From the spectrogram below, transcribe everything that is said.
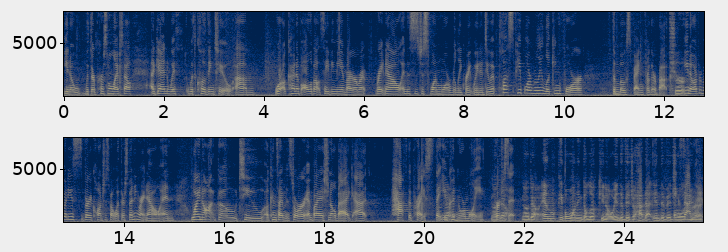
you know, with their personal lifestyle. Again, with with clothing too. Um, we're kind of all about saving the environment right now, and this is just one more really great way to do it. Plus, people are really looking for the most bang for their buck. Sure. You know, everybody's very conscious about what they're spending right now, and why not go to a consignment store and buy a Chanel bag at half the price that you doubt. could normally No purchase doubt, it? No doubt. And people wanting to look, you know, individual, have that individual Exactly.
